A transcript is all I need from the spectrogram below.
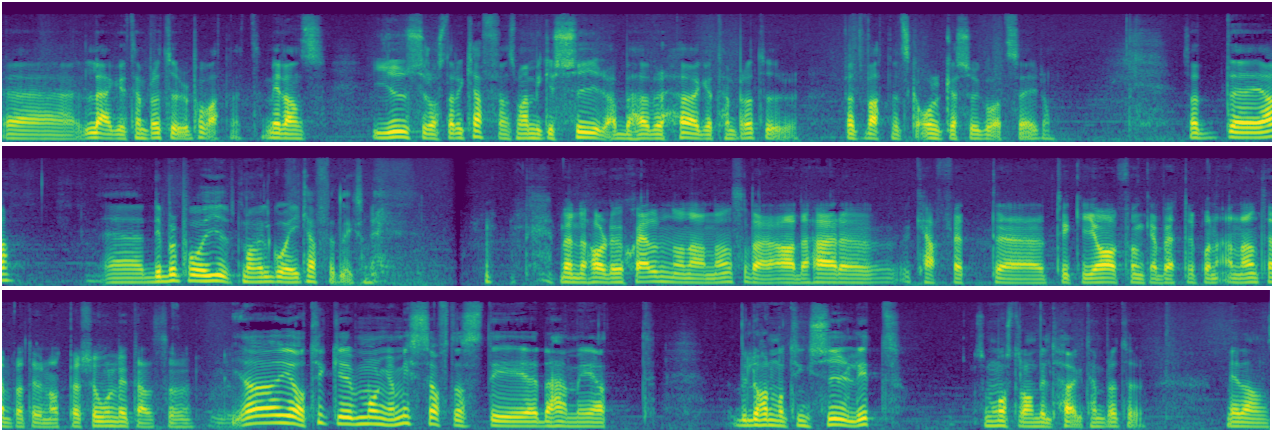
eh, lägre temperaturer på vattnet. Medan ljusrostade kaffen som har mycket syra behöver höga temperaturer för att vattnet ska orka suga åt sig dem. Så att eh, ja, det beror på hur djupt man vill gå i kaffet liksom. Men har du själv någon annan sådär, ja det här eh, kaffet eh, tycker jag funkar bättre på en annan temperatur, något personligt alltså? Ja, jag tycker många missar oftast det, det här med att vill du ha någonting syrligt så måste du ha en väldigt hög temperatur. Medan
